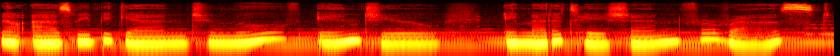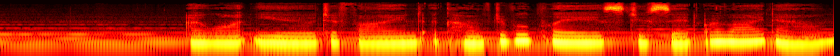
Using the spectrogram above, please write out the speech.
Now, as we begin to move into a meditation for rest, I want you to find a comfortable place to sit or lie down.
